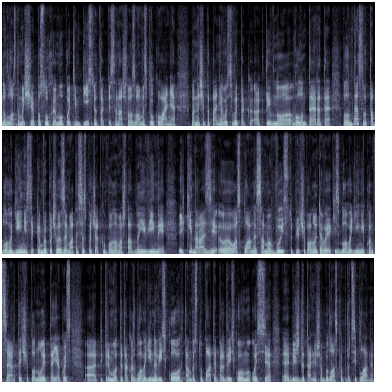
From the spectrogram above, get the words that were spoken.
Ну, власне, ми ще послухаємо потім пісню, так, після нашого з вами спілкування. Мене ще питання: ось ви так активно волонтерите. Волонтерство та благодійність, яким ви почали займатися з початком повномасштабної війни. Які наразі е, у вас плани саме виступів? Чи плануєте ви якісь благодійні концерти, чи плануєте якось е, підтримувати також благодійно військових, там виступати перед військовими? Ось е, більш детальніше, будь ласка, про ці плани.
